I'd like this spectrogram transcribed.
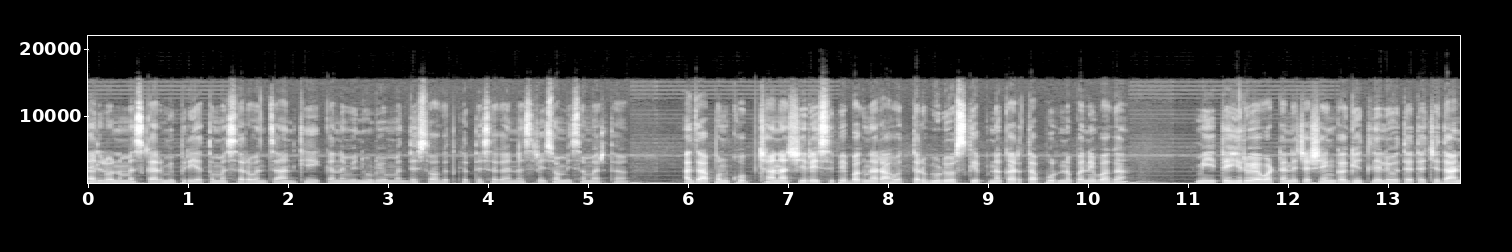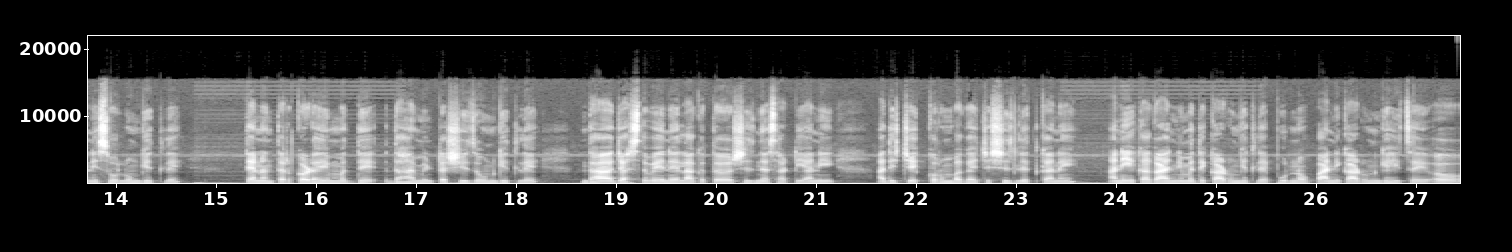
हॅलो नमस्कार मी प्रिया तुम्हा सर्वांचं आणखी एका नवीन व्हिडिओमध्ये स्वागत करते सगळ्यांना श्री स्वामी समर्थ. आज आपण खूप छान अशी रेसिपी बघणार आहोत तर व्हिडिओ स्किप न करता पूर्णपणे बघा. मी इथे हिरव्या वाटाण्याच्या शेंगा घेतलेल्या होत्या त्याचे दाणे सोलून घेतले. त्यानंतर कढईमध्ये दहा मिनटं शिजवून घेतले. दहा जास्त वेळ नाही लागत शिजण्यासाठी. आणि आधी चेक करून बघायचे शिजलेत का नाही. आणि एका गाळणीमध्ये काढून घेतले पूर्ण पाणी काढून घ्यायचं आहे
